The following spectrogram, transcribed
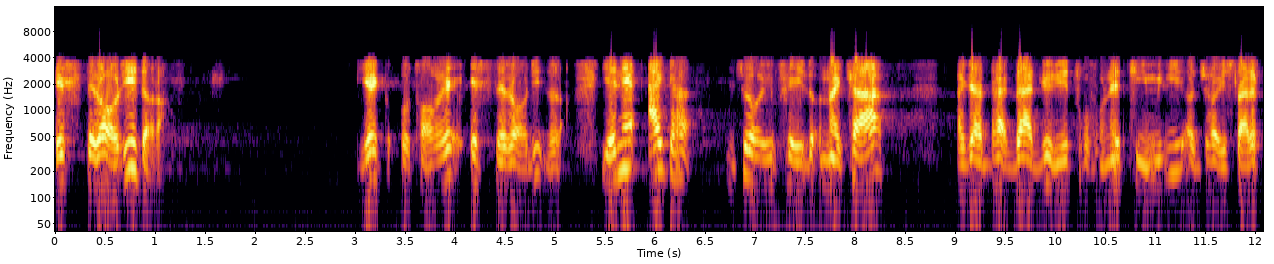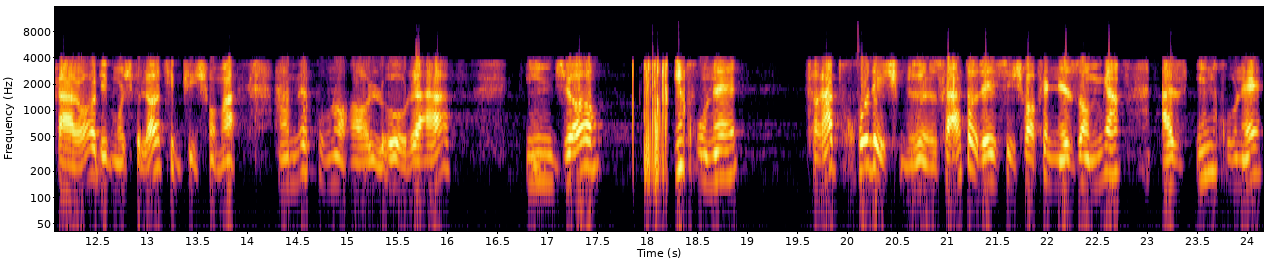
استراری دارم. یک اتاق استراری دارم. یعنی اگر جایی پیدا نکرد اگر در درگیری تو خونه تیمی یا جایی سر قراری مشکلاتی پیش اومد همه خونه ها لو رفت. اینجا این خونه فقط خودش می‌دونست. حتی رئیس شاخ نظامی هم از این خونه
